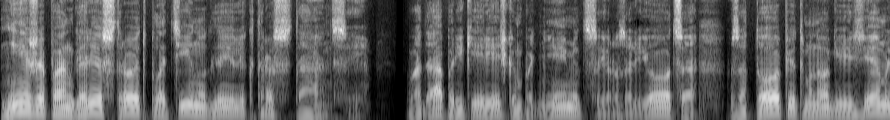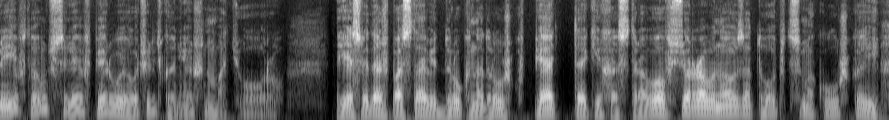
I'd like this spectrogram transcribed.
Ниже по Ангаре строят плотину для электростанции. Вода по реке речкам поднимется и разольется, затопит многие земли, и в том числе, в первую очередь, конечно, матеру. Если даже поставить друг на дружку пять таких островов, все равно затопится макушкой —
